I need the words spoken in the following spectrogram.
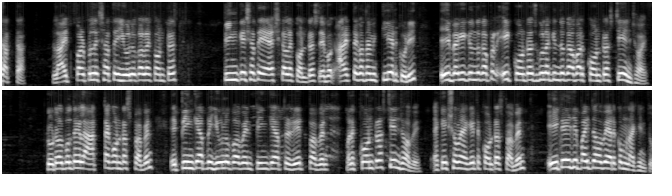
চারটা। লাইট পার্পলের সাথে ইয়েলো কালার কন্ট্রাস্ট পিঙ্কের সাথে অ্যাশ কালার কন্ট্রাস্ট এবং আরেকটা কথা আমি ক্লিয়ার করি, এই ব্যাগে কিন্তু আপনার এই কন্ট্রাস্টগুলো কিন্তু আবার কন্ট্রাস্ট চেঞ্জ হয়। টোটাল বলতে গেলে আটটা কন্ট্রাস্ট পাবেন, এই পিঙ্কে আপনি ইয়েলো পাবেন পিঙ্কে আপনি রেড পাবেন মানে কন্ট্রাস্ট চেঞ্জ হবে। এক এক সময় এক একটা কন্ট্রাস্ট পাবেন, এইটাই যে পাইতে হবে এরকম না কিন্তু।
